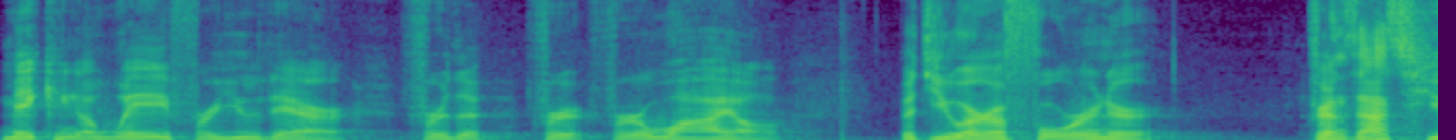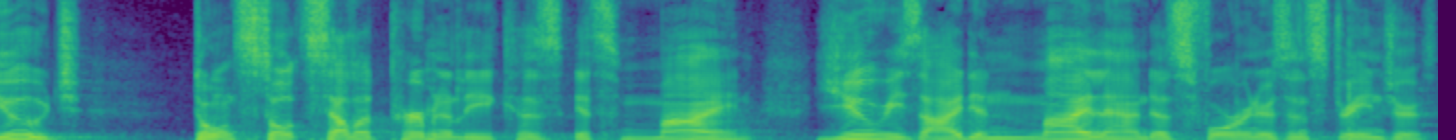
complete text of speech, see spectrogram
making a way for you there for, the, for, for a while, but you are a foreigner. Friends, that's huge. Don't sell it permanently because it's mine. You reside in my land as foreigners and strangers.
